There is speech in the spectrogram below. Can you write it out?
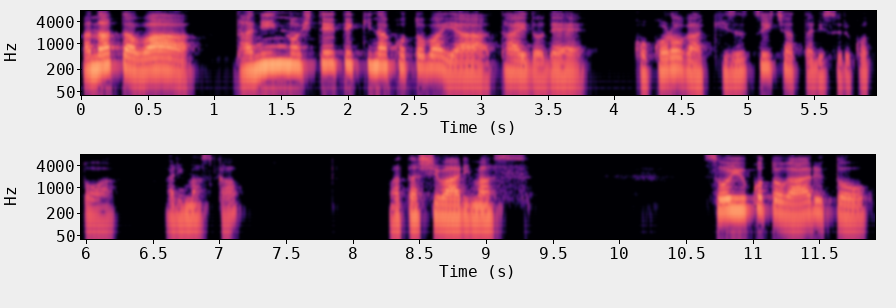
あなたは他人の否定的な言葉や態度で心が傷ついちゃったりすることはありますか？私はあります。そういうことがあると、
